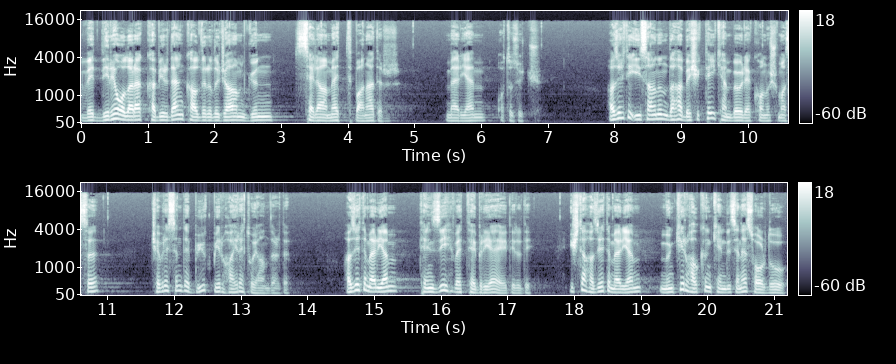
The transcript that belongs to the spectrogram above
ve diri olarak kabirden kaldırılacağım gün selamet banadır. Meryem 33 Hazreti İsa'nın daha beşikteyken böyle konuşması, çevresinde büyük bir hayret uyandırdı. Hazreti Meryem tenzih ve tebriye edildi. İşte Hazreti Meryem, münkir halkın kendisine sorduğu,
